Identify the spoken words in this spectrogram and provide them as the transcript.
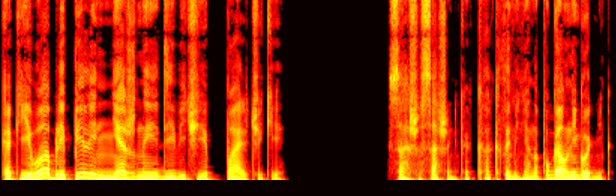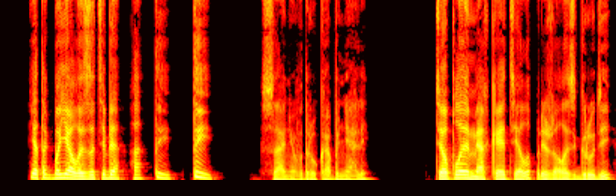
как его облепили нежные девичьи пальчики. «Саша, Сашенька, как ты меня напугал, негодник! Я так боялась за тебя, а ты, ты...» Саню вдруг обняли. Теплое мягкое тело прижалось к груди,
